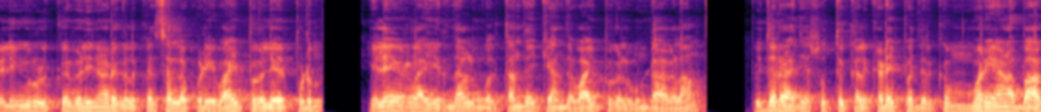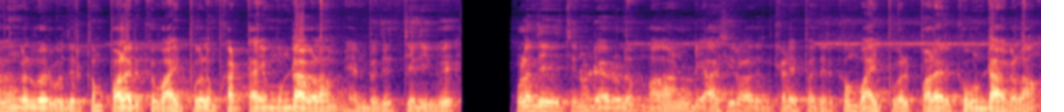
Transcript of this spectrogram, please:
வெளியூர்களுக்கு வெளிநாடுகளுக்கு செல்லக்கூடிய வாய்ப்புகள் ஏற்படும். இளையவர்களாக இருந்தால் உங்கள் தந்தைக்கு அந்த வாய்ப்புகள் உண்டாகலாம். பிதராஜ சொத்துக்கள் கிடைப்பதற்கும் முறையான பாகங்கள் வருவதற்கும் பலருக்கு வாய்ப்புகளும் கட்டாயம் உண்டாகலாம் என்பது தெளிவு. குலதெய்வத்தினுடைய அருளும் மகானுடைய ஆசீர்வாதம் கிடைப்பதற்கும் வாய்ப்புகள் பலருக்கு உண்டாகலாம்.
